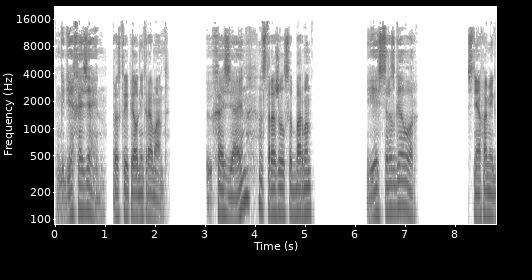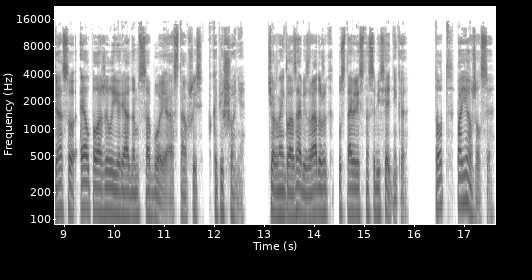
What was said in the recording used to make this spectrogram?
«Где хозяин?» — проскрипел некромант. «Хозяин?» — насторожился бармен. «Есть разговор». Сняв амигасу, Эл положил ее рядом с собой, оставшись в капюшоне. Черные глаза без радужек уставились на собеседника. Тот поежился.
